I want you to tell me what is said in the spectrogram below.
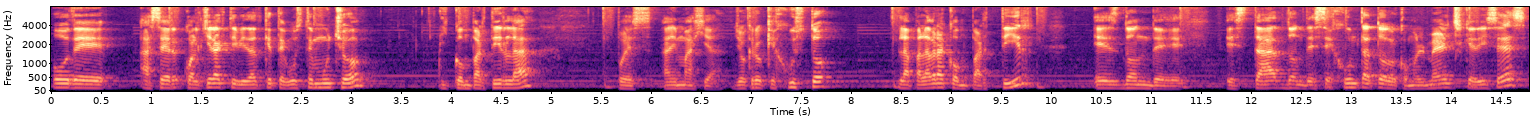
o de hacer cualquier actividad que te guste mucho y compartirla, pues hay magia. Yo creo que justo la palabra compartir es donde está donde se junta todo, como el merch que dices,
